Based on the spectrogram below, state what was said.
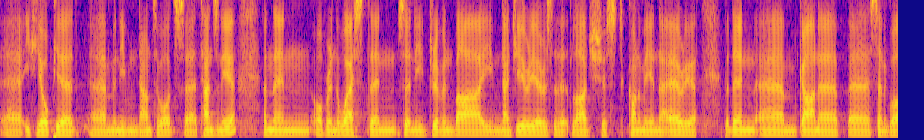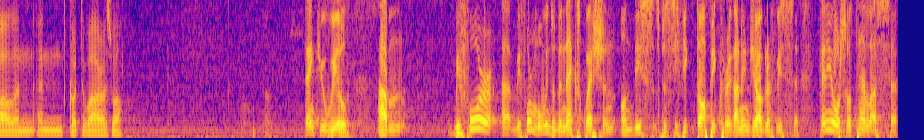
Uh, Ethiopia um, and even down towards uh, Tanzania, and then over in the west, then certainly driven by Nigeria as the largest economy in that area, but then um, Ghana, uh, Senegal, and, and Cote d'Ivoire as well. Thank you, Will. Um, before, uh, before moving to the next question, on this specific topic regarding geographies, uh, can you also tell us uh,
